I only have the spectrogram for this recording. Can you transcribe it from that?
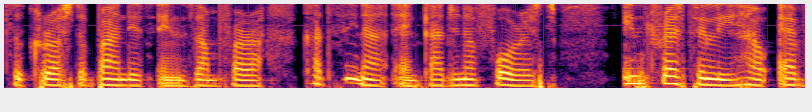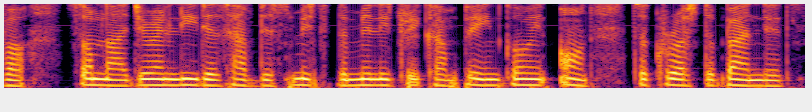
to crush the bandits in Zamfara, Katsina and Kaduna Forest. Interestingly, however, some Nigerian leaders have dismissed the military campaign going on to crush the bandits.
